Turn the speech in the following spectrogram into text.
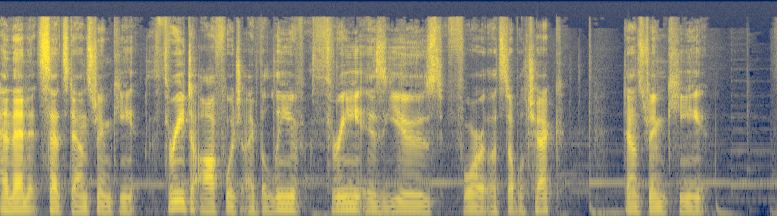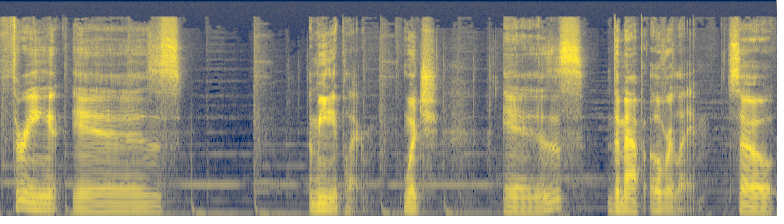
And then it sets downstream key three to off, which I believe three is used for, let's double check. Downstream key three is a media player, which is the map overlay. So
